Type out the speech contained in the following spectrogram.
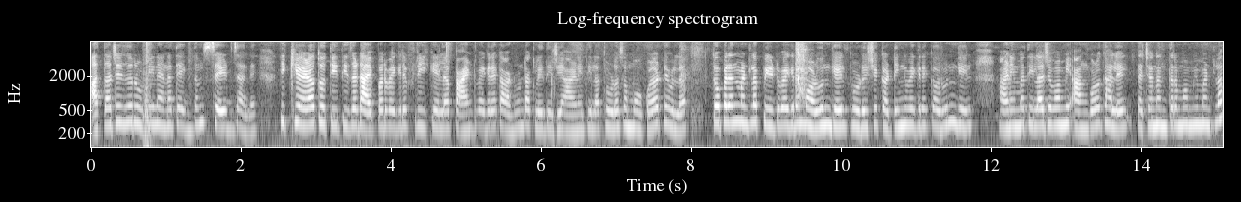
आताचे जे रुटीन आहे ना ते एकदम सेट झालं आहे ती खेळत होती तिचं डायपर वगैरे फ्री केलं पॅन्ट वगैरे काढून टाकली तिची आणि तिला थोडंसं मोकळं ठेवलं. तोपर्यंत म्हटलं पीठ वगैरे मळून घेईल थोडीशी कटिंग वगैरे करून घेईल. आणि मग तिला जेव्हा मी आंघोळ घालेल. त्याच्यानंतर मग मी म्हटलं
